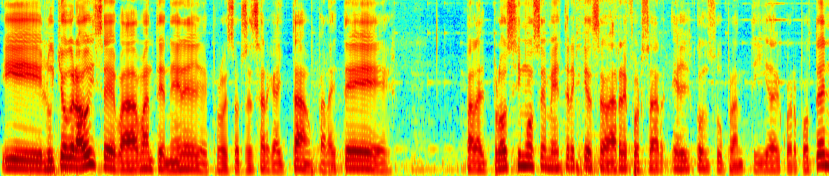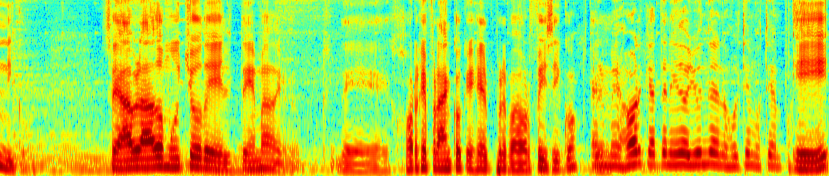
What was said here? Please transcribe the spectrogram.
y Lucho Grau y se va a mantener el profesor César Gaitán. Para este para el próximo semestre que se va a reforzar él con su plantilla de cuerpo técnico. Se ha hablado mucho del tema de de Jorge Franco, que es el preparador físico. El mejor que ha tenido Junior en los últimos tiempos. Y,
